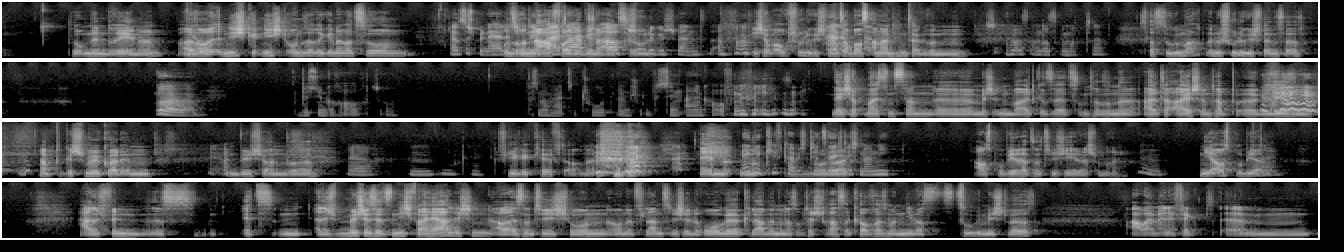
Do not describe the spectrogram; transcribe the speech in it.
So um den Dreh, ne? Also Ja. nicht, nicht unsere Generation. Also ich bin ehrlich, Unsere in dem Alter habe ich auch Nachfolgegeneration. Schule geschwänzt. Ich habe auch Schule geschwänzt, aber aus anderen Hintergründen. ich habe was anderes gemacht. Ja. Was hast du gemacht, wenn du Schule geschwänzt hast? Äh, ein bisschen geraucht, so. Man halt so tut beim Schuh, ein bisschen einkaufen gewesen. Ne, ich habe meistens dann äh, mich in den Wald gesetzt unter so eine alte Eiche und habe äh, gelesen. habe geschmökert in, in Büchern. So. Ja. Hm, okay. Viel gekifft auch, ne? nee, Nee, gekifft habe ich tatsächlich noch nie. Ausprobiert hat es natürlich jeder schon mal. Nie ausprobiert? Hm. Nein. Also ich finde es jetzt, also ich möchte es jetzt nicht verherrlichen, aber es ist natürlich schon auch eine pflanzliche Droge. Klar, wenn man das auf der Straße kauft, weiß man nie, was zugemischt wird. Aber im Endeffekt ähm,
